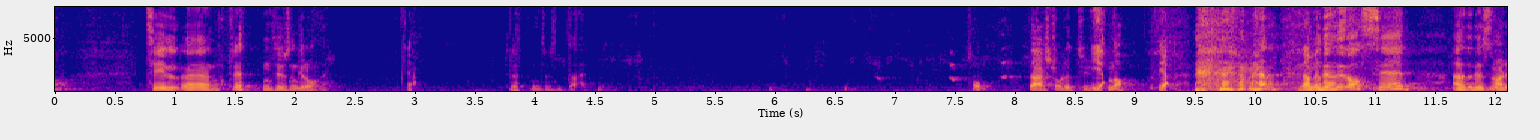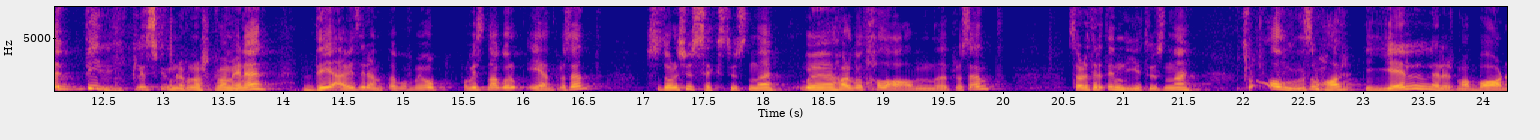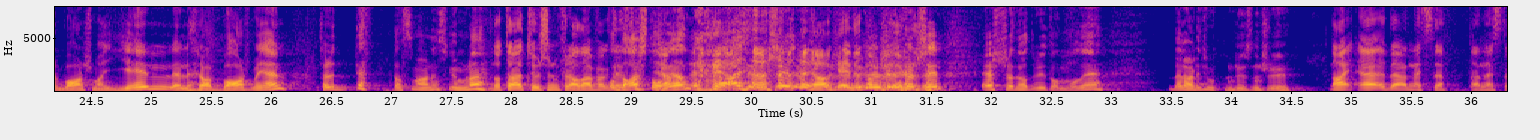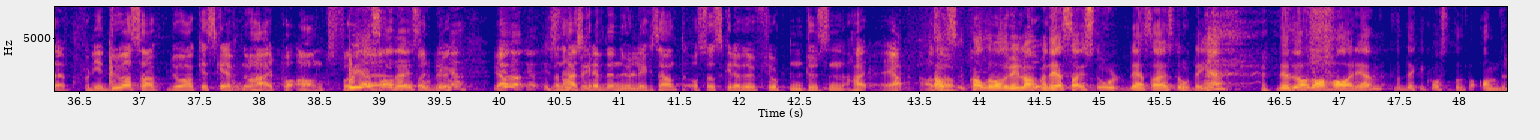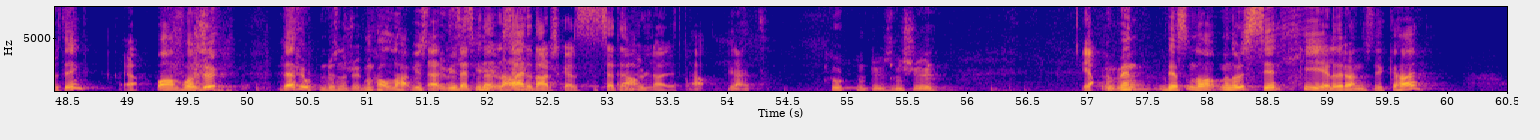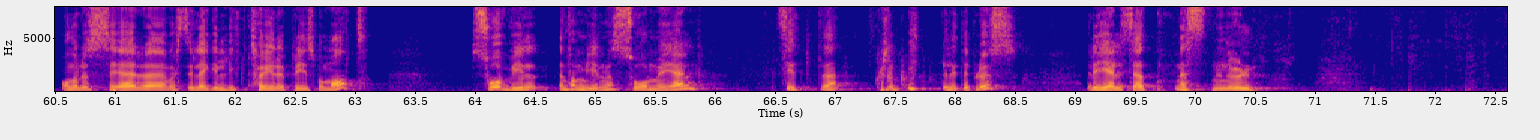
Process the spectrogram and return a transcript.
til eh, 13 000 kroner. Ja. 13 000 der. Sånn. Der står det 1000, da. Ja. men, Nei, men- det de da ser, er at det som er det virkelig skumle for norske familier, det er hvis renta går for mye opp. Og Hvis den da går opp 1 så står det 26 000 der. Eh, Har det gått halvannen prosent, så er det 39 000 der. Så alle som har gjeld, eller som har barnebarn som har gjeld, eller har barn som har gjeld, så er det dette som er den skumle. Nå tar jeg tusjen fra deg, faktisk. Og der står vi Ja. igjen. Nei, unnskyld. Ja, ok, du kan- unnskyld, unnskyld. Jeg skjønner jo at du er utålmodig. Der er det 14 Nei, eh, det er neste. Det er neste. Fordi du har, sagt, du har ikke skrevet noe her på annet for, Og jeg sa det i eh. Stortinget. Ja, Ja, i Men her skrev du null, ikke sant? Og så skrev du 14 000 her. Ja, Altså, altså, kall det hva du vil, men det jeg, sa i stor, det jeg sa i Stortinget Det du da har igjen til å dekke kostnader på andre ting, Ja. på annet forbruk, det er 14 007. Men kall det her hvis du vil skrive det her. Sette der, skal jeg sette en null der etterpå. Ja, greit. 14 007. Ja. Men, det som da, men når du ser hele det regnestykket her, og når du ser, eh, hvis du legger litt høyere pris på mat, så vil en familie med så mye gjeld sitte kanskje bitte litt i pluss, reelt sett nesten i null.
